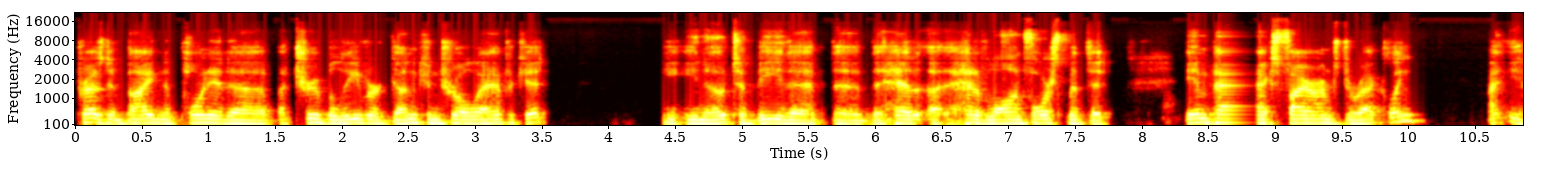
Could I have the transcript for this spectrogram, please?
President Biden appointed a, a true believer gun control advocate, you, know, to be the, the, the head, uh, head of law enforcement that impacts firearms directly. I,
